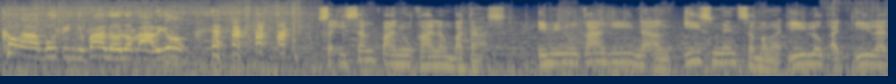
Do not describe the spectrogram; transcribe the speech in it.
Kung abutin niyo pa, Lolo Caryo! Sa isang panukalang batas, iminungkahi na ang easement sa mga ilog at ilat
